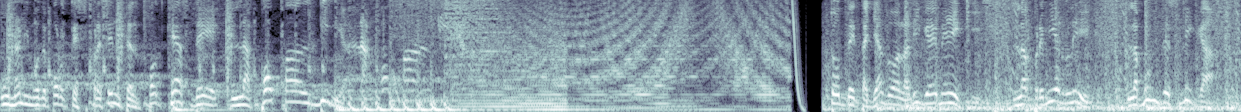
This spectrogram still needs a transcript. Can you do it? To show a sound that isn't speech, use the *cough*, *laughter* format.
Unánimo Deportes presenta el podcast de La Copa al Día. La Copa al Día. Todo detallado a la Liga MX, la Premier League, la Bundesliga,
